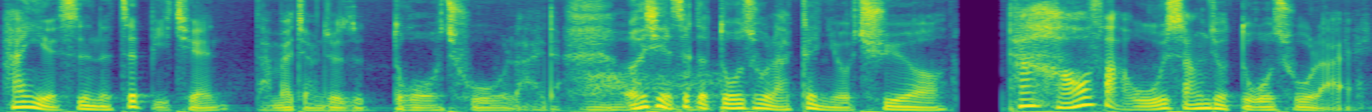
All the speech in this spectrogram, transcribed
她也是呢，这笔钱坦白讲就是多出来的，而且这个多出来更有趣哦，她毫发无伤就多出来。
